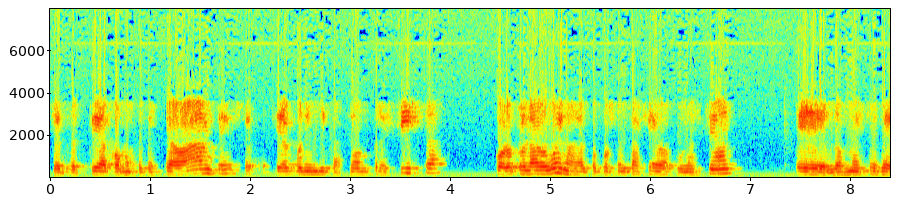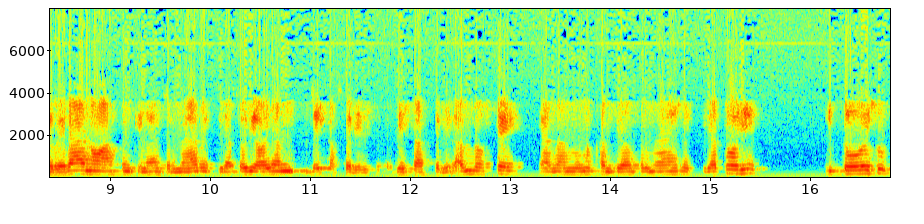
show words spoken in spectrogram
se testea como se testeaba antes, se testea con indicación precisa. Por otro lado, bueno, el alto porcentaje de vacunación. Eh, los meses de verano hacen que las enfermedades respiratorias vayan desacelerándose, que hagan menos cantidad de enfermedades respiratorias, y todo eso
